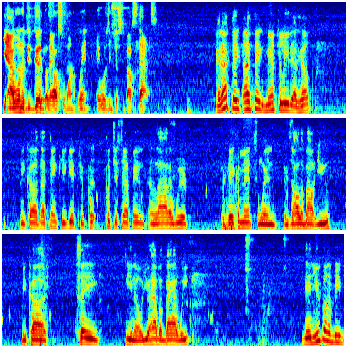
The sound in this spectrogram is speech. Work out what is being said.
yeah, I want to do good, but I also want to win. It wasn't just about stats. And I think I think mentally that helped because I think you get to put put yourself in a lot of weird predicaments when it's all about you. Because say, you know, you have a bad week then you're going to be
